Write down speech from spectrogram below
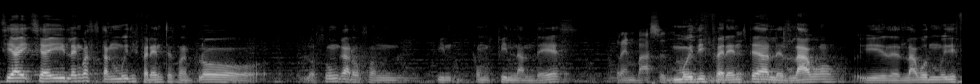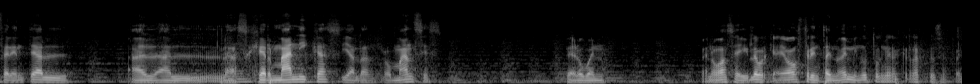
sí hay, sí hay lenguas que están muy diferentes. Por ejemplo, los húngaros son fin- como finlandés, muy diferente al eslavo, y el eslavo es muy diferente al, al- a las germánicas y a las romances. Pero bueno, bueno, vamos a seguirle porque llevamos 39 minutos, mira qué rápido se fue.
